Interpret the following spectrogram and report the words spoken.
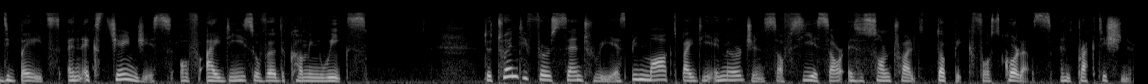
debates and exchanges of ideas over the coming weeks. The 21st century has been marked by the emergence of CSR as a central topic for scholars and practitioners.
